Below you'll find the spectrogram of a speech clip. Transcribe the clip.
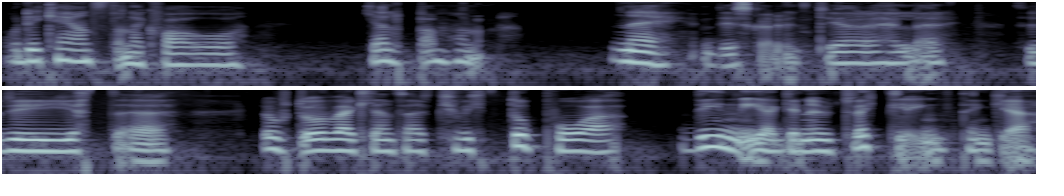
Och det kan jag inte stanna kvar och hjälpa honom med. Nej, det ska du inte göra heller. Så det är jätteklokt och verkligen så här ett kvitto på din egen utveckling, tänker jag.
